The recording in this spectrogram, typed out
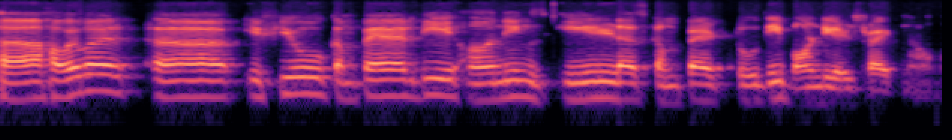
Uh, however, uh, if you compare the earnings yield as compared to the bond yields right now,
